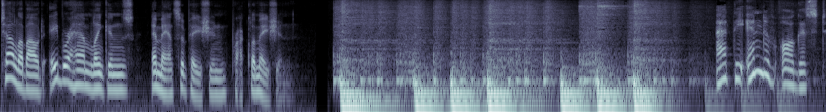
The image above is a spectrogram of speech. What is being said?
tell about Abraham Lincoln's Emancipation Proclamation. At the end of August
